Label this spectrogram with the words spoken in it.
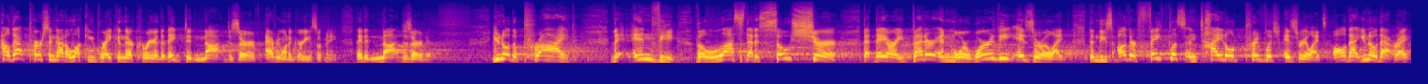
how that person got a lucky break in their career that they did not deserve. Everyone agrees with me. They did not deserve it. You know the pride, the envy, the lust that is so sure that they are a better and more worthy Israelite than these other faithless, entitled, privileged Israelites. All that, you know that, right?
